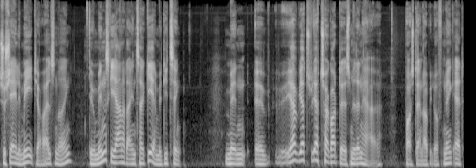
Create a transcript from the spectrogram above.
sociale medier og alt sådan noget, ikke? Det er jo menneskehjerner, der interagerer med de ting. Men øh, jeg, jeg, jeg tør godt øh, smide den her øh, påstand op i luften, ikke? at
